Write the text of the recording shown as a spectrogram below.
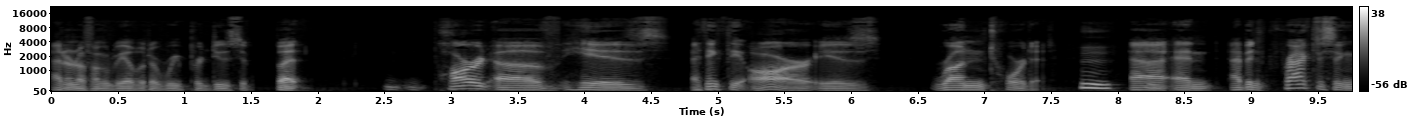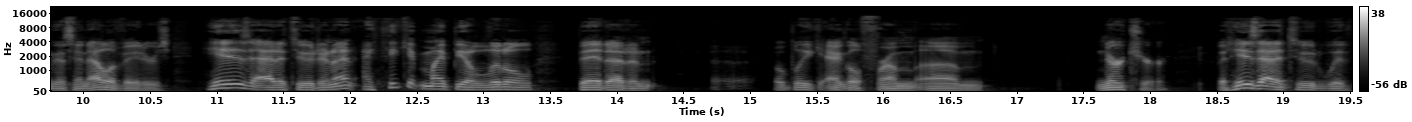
I don't know if I'm going to be able to reproduce it, but part of his, I think the R is run toward it. Uh, and I've been practicing this in elevators. His attitude, and I, I think it might be a little bit at an uh, oblique angle from um, nurture, but his attitude with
